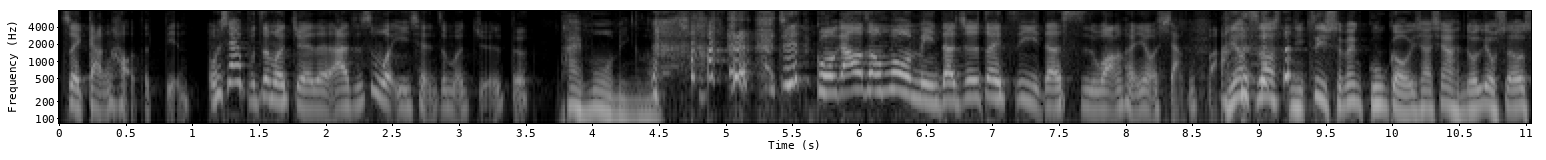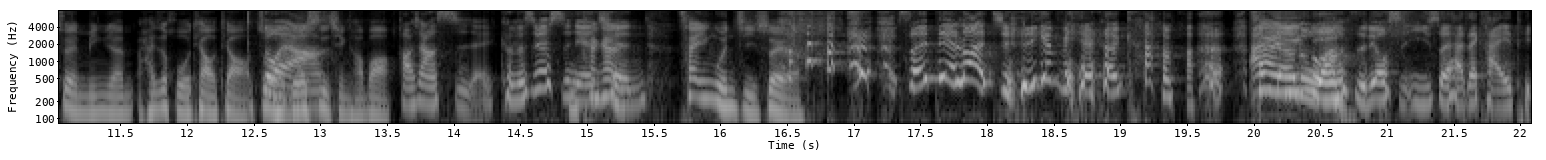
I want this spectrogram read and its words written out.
最刚好的点。我现在不这么觉得啊，只是我以前这么觉得。太莫名了，就是国高中莫名的，就是对自己的死亡很有想法。你要知道，你自己随便 Google 一下，现在很多六十二岁的名人还是活跳跳，做很多事情，好不好？好像是哎、欸，可能是因为十年前蔡英文几岁了。随便乱举一个别人干嘛？安德鲁王子六十一岁还在开庭，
